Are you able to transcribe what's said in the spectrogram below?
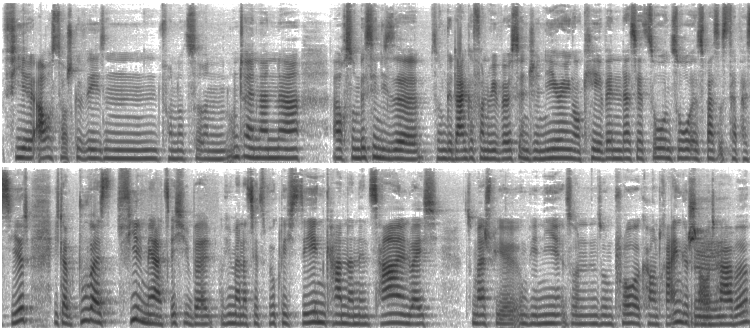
viel Austausch gewesen von Nutzerinnen untereinander auch so ein bisschen diese, so ein Gedanke von Reverse Engineering, okay, wenn das jetzt so und so ist, was ist da passiert? Ich glaube, du weißt viel mehr als ich über, wie man das jetzt wirklich sehen kann an den Zahlen, weil ich zum Beispiel irgendwie nie so in so einen Pro-Account reingeschaut mhm. habe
